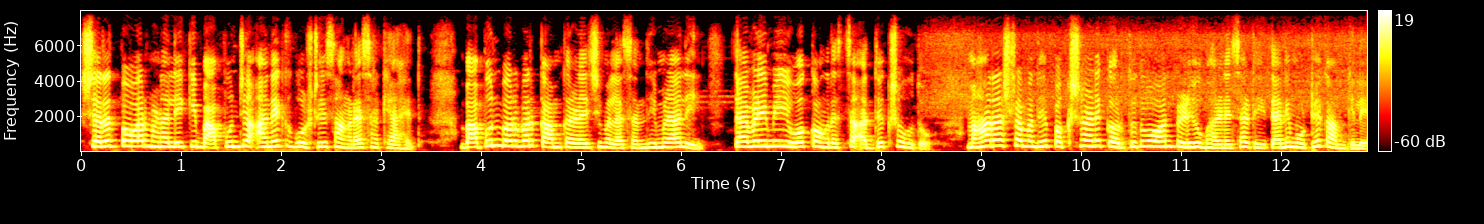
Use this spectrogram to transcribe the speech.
शरद पवार म्हणाले की बापूंच्या अनेक गोष्टी सांगण्यासारख्या आहेत. बापूंबरोबर काम करण्याची मला संधी मिळाली. त्यावेळी मी युवक काँग्रेसचा अध्यक्ष होतो. महाराष्ट्रामध्ये पक्ष आणि कर्तृत्ववान पिढी उभारण्यासाठी त्यांनी मोठे काम केले.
